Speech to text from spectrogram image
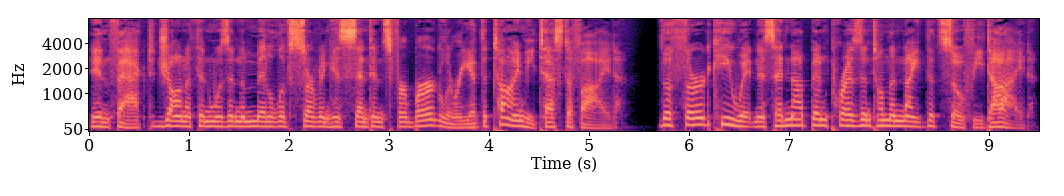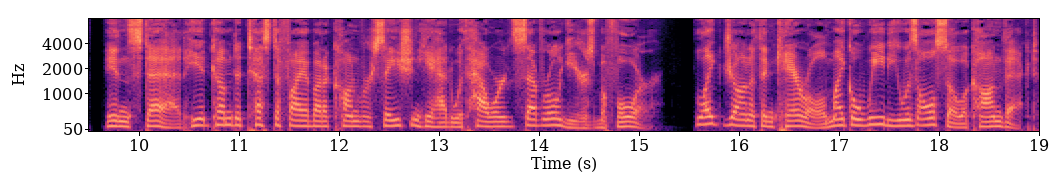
In fact, Jonathan was in the middle of serving his sentence for burglary at the time he testified. The third key witness had not been present on the night that Sophie died, Instead, he had come to testify about a conversation he had with Howard several years before. Like Jonathan Carroll, Michael Weedy was also a convict.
